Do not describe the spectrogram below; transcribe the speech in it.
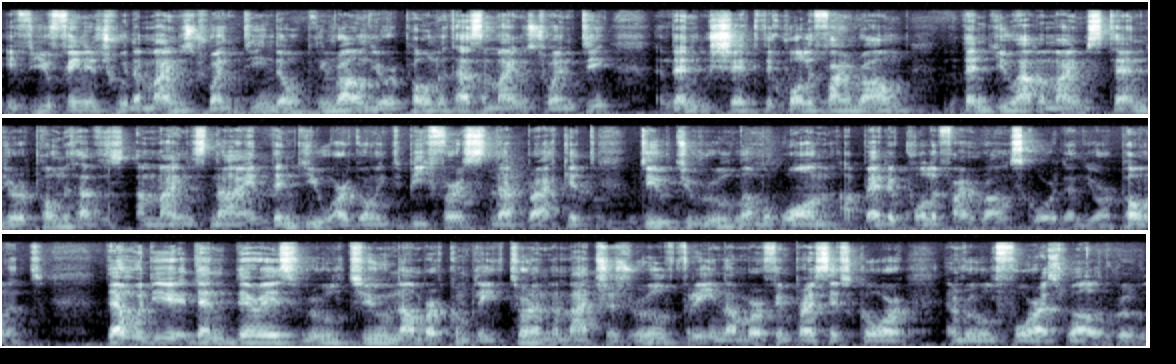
if you finish with a minus 20 in the opening round, your opponent has a minus 20, and then we check the qualifying round, then you have a minus 10, your opponent has a minus 9, then you are going to be first in that bracket due to rule number one, a better qualifying round score than your opponent. Then would you then there is rule two number of complete tournament matches, rule three number of impressive score, and rule four as well rule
